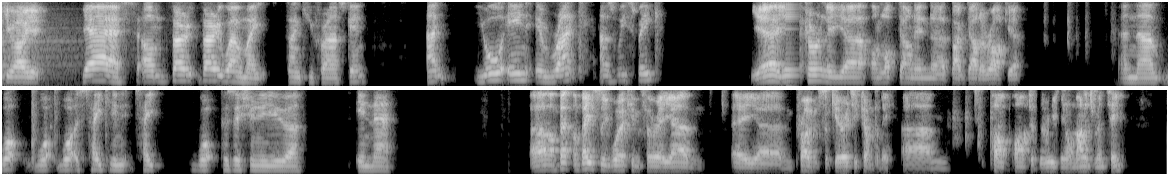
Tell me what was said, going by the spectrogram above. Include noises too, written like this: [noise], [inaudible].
thank you. How are you? Yes, I'm very, very well, mate. Thank you for asking. And you're in Iraq as we speak? Yeah, yeah. Currently uh, on lockdown in uh, Baghdad, Iraq. Yeah. And uh, what what what has taken take what position are you uh, in there? Uh, I'm, I'm, basically working for a um, a um, private security company, um, part part of the regional management team.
